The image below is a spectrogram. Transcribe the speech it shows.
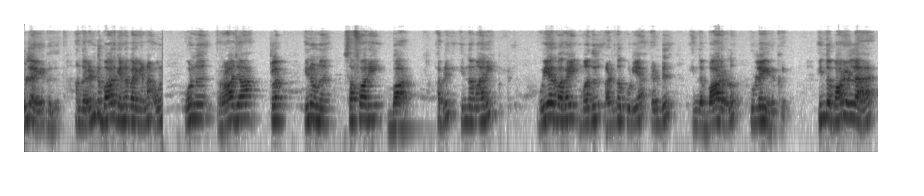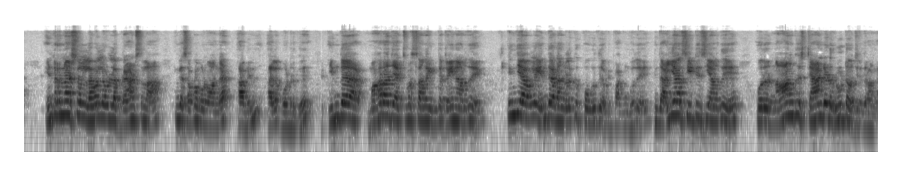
உள்ள இருக்குது. அந்த ரெண்டு பாருக்கு என்ன பாருங்கன்னா ஒன்று ராஜா கிளப் இன்னொன்று சஃபாரி பார் அப்படி இந்த மாதிரி உயர் வகை மது அழுதக்கூடிய ரெண்டு இந்த பார்களும் உள்ளே இருக்கு. இந்த பார்களில் இன்டர்நேஷ்னல் லெவலில் உள்ள பிராண்ட்ஸ்லாம் இங்கே சப்ளை பண்ணுவாங்க அப்படின்னு அதில் போட்டிருக்கு. இந்த மகாராஜா எக்ஸ்பிரஸ் ஆன இந்த ட்ரெயின் ஆனது இந்தியாவில் எந்த இடங்களுக்கு போகுது அப்படி பார்க்கும்போது இந்த ஐஆர்சிடிசி ஆனது ஒரு நான்கு ஸ்டாண்டர்டு ரூட்டை வச்சிருக்கிறாங்க.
